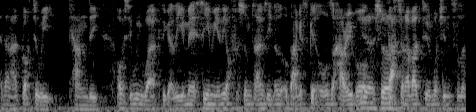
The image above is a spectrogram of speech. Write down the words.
and then I've got to eat candy. Obviously, we work together. You may see me in the office sometimes eating a little bag of Skittles or Haribo. Yeah, sure. That's when I've had too much insulin.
